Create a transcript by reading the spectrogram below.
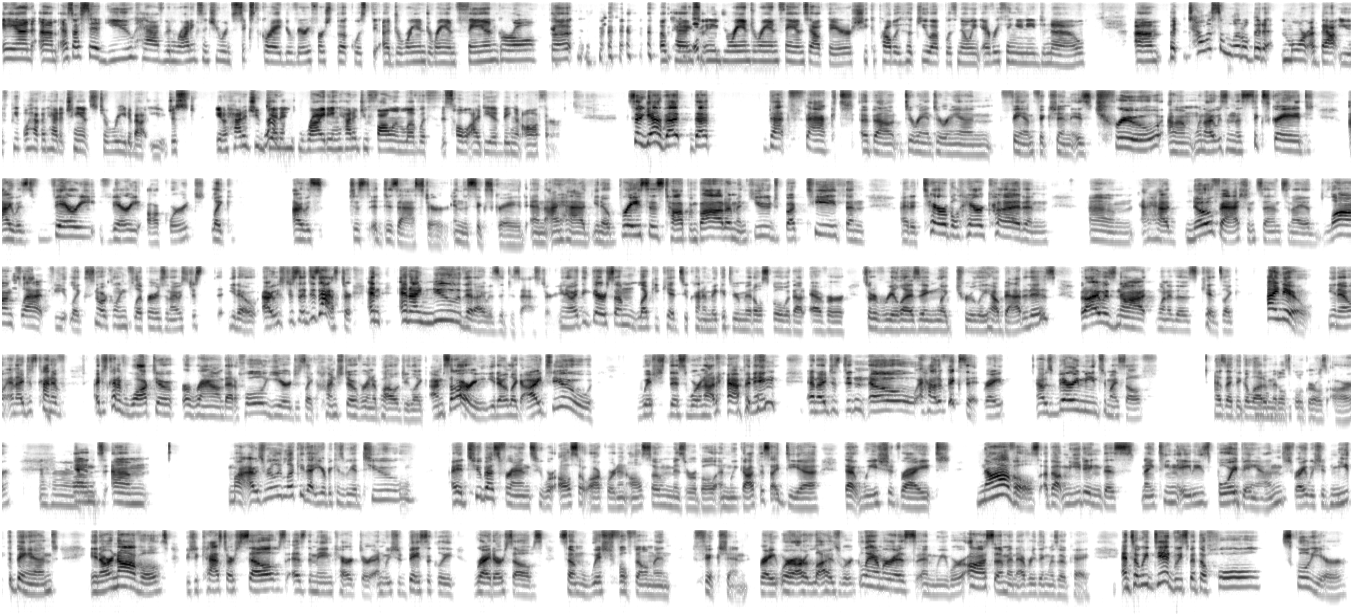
And um, as I said, you have been writing since you were in sixth grade. Your very first book was the, a Duran Duran fangirl book. okay, so any Duran Duran fans out there, she could probably hook you up with knowing everything you need to know. Um, but tell us a little bit more about you if people haven't had a chance to read about you. Just, you know, how did you get into writing? How did you fall in love with this whole idea of being an author? So yeah, that that that fact about Duran Duran fan fiction is true. Um, when I was in the sixth grade, I was very, very awkward. Like I was just a disaster in the sixth grade. And I had, you know, braces top and bottom and huge buck teeth. And I had a terrible haircut and um, I had no fashion sense and I had long, flat feet like snorkeling flippers. And I was just, you know, I was just a disaster. And and I knew that I was a disaster. You know, I think there are some lucky kids who kind of make it through middle school without ever sort of realizing like truly how bad it is. But I was not one of those kids. Like I knew, you know, and I just kind of I just kind of walked around that whole year, just like hunched over an apology, like, I'm sorry, you know, like I too wish this were not happening. And I just didn't know how to fix it. Right. I was very mean to myself, as I think a lot of middle school girls are. Mhm. And um my I was really lucky that year because we had two I had two best friends who were also awkward and also miserable. And we got this idea that we should write novels about meeting this 1980s boy band, right? We should meet the band in our novels. We should cast ourselves as the main character and we should basically write ourselves some wish fulfillment fiction, right? Where our lives were glamorous and we were awesome and everything was okay. And so we did. We spent the whole school year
